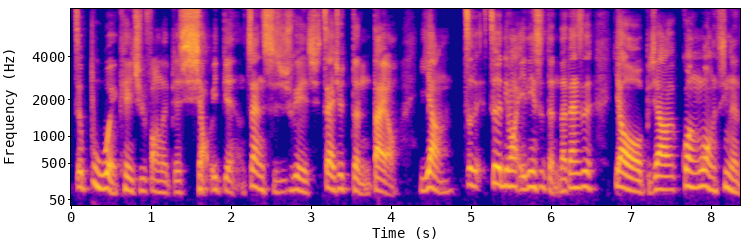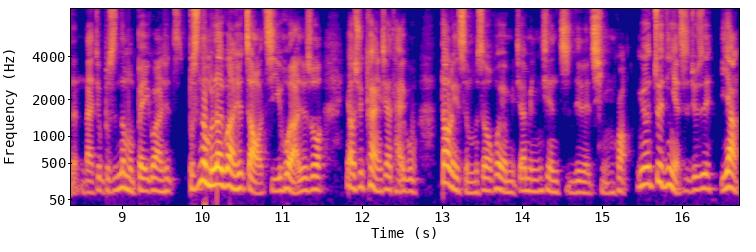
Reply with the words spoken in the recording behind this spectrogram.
这个部位可以去放的比较小一点，暂时就可以再去等待哦，一样。这个这个地方一定是等待，但是要比较观望性的等待，就不是那么悲观去，不是那么乐观去找机会啊。就是说要去看一下台股到底什么时候会有比较明显止跌的情况。因为最近也是，就是一样，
